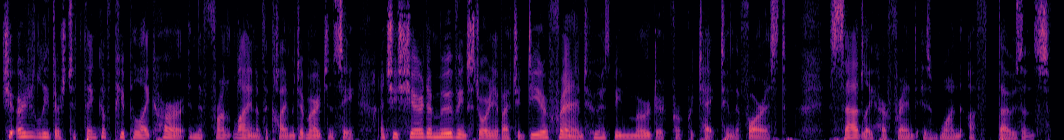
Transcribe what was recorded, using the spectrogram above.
She urged leaders to think of people like her in the front line of the climate emergency, and she shared a moving story about a dear friend who has been murdered for protecting the forest. Sadly, her friend is one of thousands.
